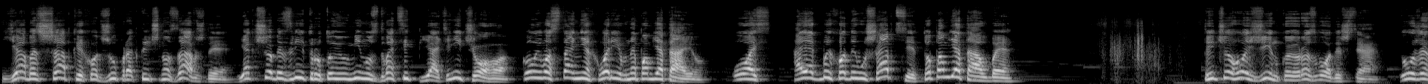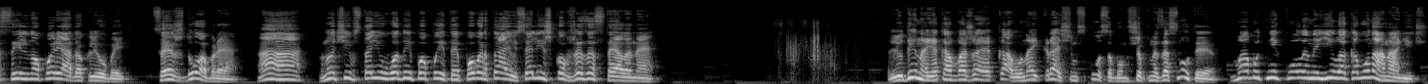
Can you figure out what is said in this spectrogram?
Я без шапки ходжу практично завжди. Якщо без вітру, то й у мінус 25 і нічого. Коли востаннє хворів, не пам'ятаю. Ось, а якби ходив у шапці, то пам'ятав би. Ти чого з жінкою розводишся? Дуже сильно порядок любить. Це ж добре. Ага, вночі встаю води попити, повертаюся, ліжко вже застелене. Людина, яка вважає каву найкращим способом, щоб не заснути, мабуть, ніколи не їла кавуна на ніч.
